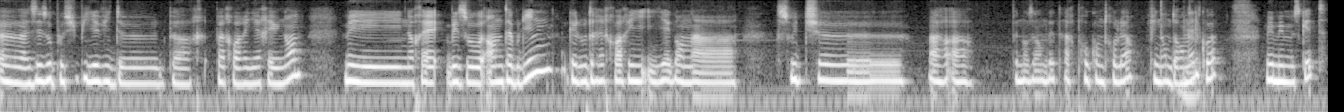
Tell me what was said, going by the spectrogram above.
Euh, a zezo po supie vid euh, par, par c'hoarier e unan. Mais n'aurait bezo an taboulin, galoudre c'hoari ie gant a Switch euh, ar, ar, penaos an bet, ar Pro Controller, fin an dornel, Mm. quoi. Mais me musket.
